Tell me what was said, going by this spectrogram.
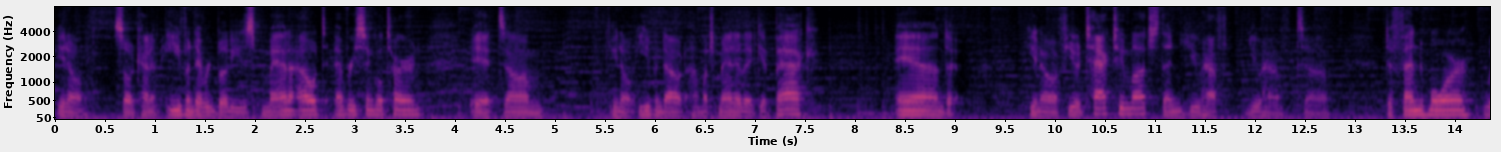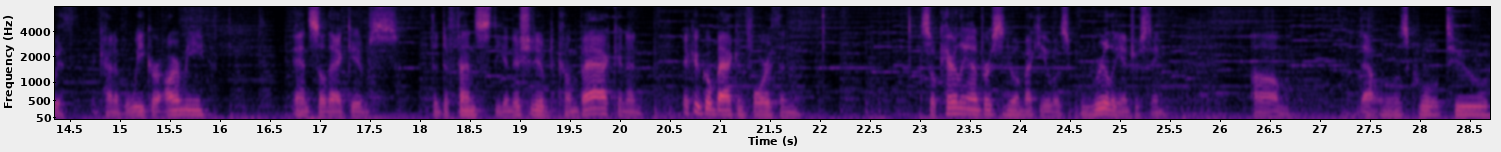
you know, so it kind of evened everybody's mana out every single turn. It, um, you know, evened out how much mana they'd get back, and you know, if you attack too much, then you have you have to defend more with kind of a weaker army, and so that gives the defense the initiative to come back, and then it could go back and forth. And so Caerleon versus New Almekia was really interesting. Um, that one was cool too.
